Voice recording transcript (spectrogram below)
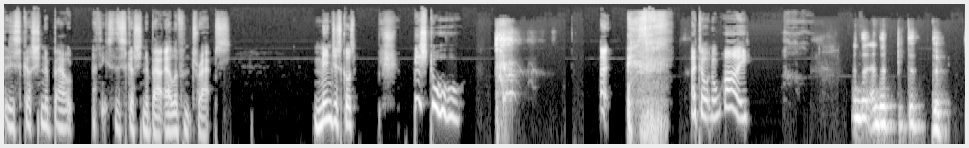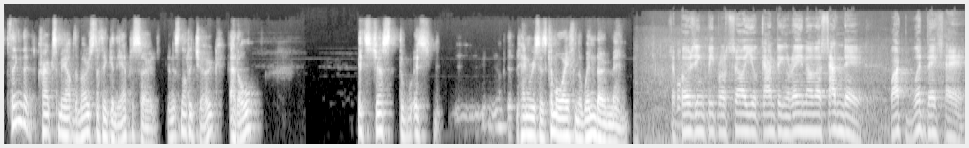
the discussion about, I think it's the discussion about elephant traps. Min just goes, "Bish, bishto." I, I don't know why. And the and the, the the thing that cracks me up the most, I think, in the episode, and it's not a joke at all. It's just the it's Henry says, "Come away from the window, men." Supposing people saw you counting rain on a Sunday, what would they say?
